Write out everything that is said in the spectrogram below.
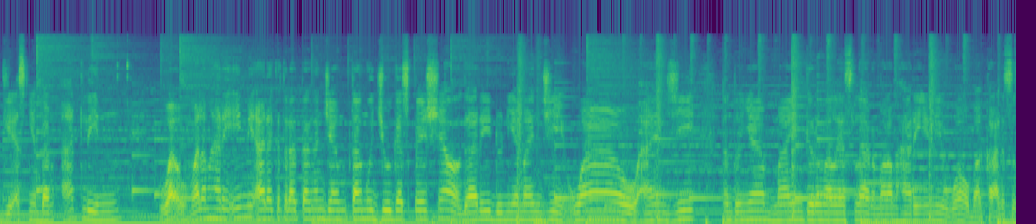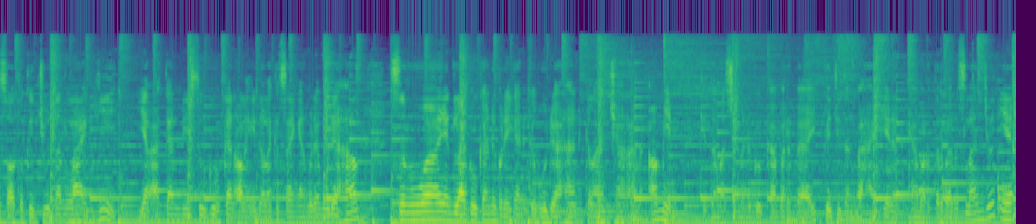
IGS-nya Bang Adlin. Wow, malam hari ini ada kedatangan jam tamu juga spesial dari dunia Manji. Wow, Anji tentunya main ke rumah Leslar malam hari ini. Wow, bakal ada sesuatu kejutan lagi yang akan disuguhkan oleh idola kesayangan. Mudah-mudahan semua yang dilakukan diberikan kemudahan, kelancaran. Amin. Kita masih menunggu kabar baik, kejutan bahagia, dan kabar terbaru selanjutnya.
